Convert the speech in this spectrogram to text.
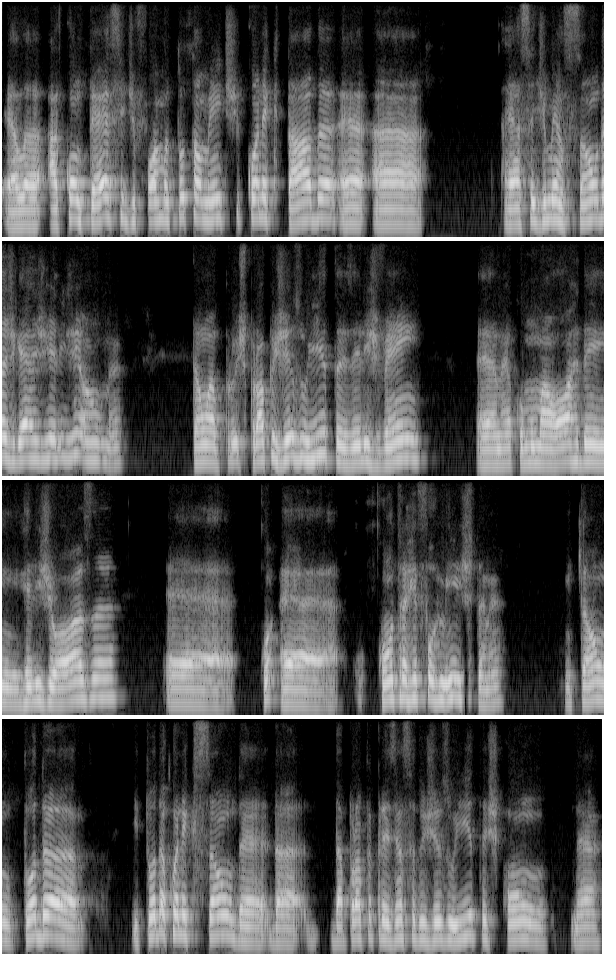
ela acontece de forma totalmente conectada é, a, a, essa dimensão das guerras de religião, né? Então, a, os próprios jesuítas, eles vêm é, né, como uma ordem religiosa é, é, contra-reformista, né? Então, toda e toda a conexão da, da, da própria presença dos jesuítas com, né,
